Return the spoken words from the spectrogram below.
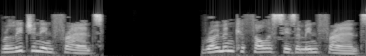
Religion in France. Roman Catholicism in France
